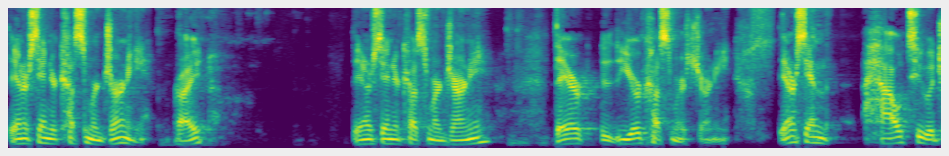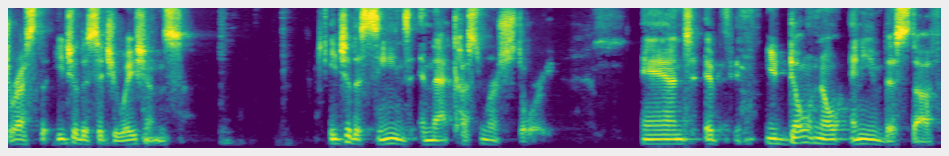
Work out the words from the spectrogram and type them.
They understand your customer journey, right? They understand your customer journey. They're your customer's journey. They understand how to address the, each of the situations each of the scenes in that customer story. And if you don't know any of this stuff,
